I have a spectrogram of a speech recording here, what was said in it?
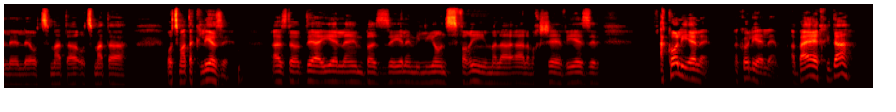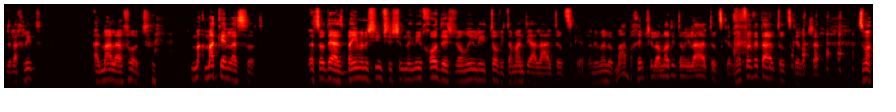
לעוצמת ה- עוצמת ה- עוצמת הכלי הזה. אז אתה יודע, יהיה להם בזה, יהיה להם מיליון ספרים על, ה, על המחשב, יהיה איזה... הכל יהיה להם, הכל יהיה להם. הבעיה היחידה זה להחליט על מה לעבוד, מה, מה כן לעשות. אז אתה יודע, אז באים אנשים ש- שמנגנים חודש ואומרים לי, טוב, התאמנתי על ה altered scale. אני אומר לו, מה, בחיים שלי לא אמרתי את המילה altered scale, מאיפה הבאת ה altered scale עכשיו? אז הוא אמר,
